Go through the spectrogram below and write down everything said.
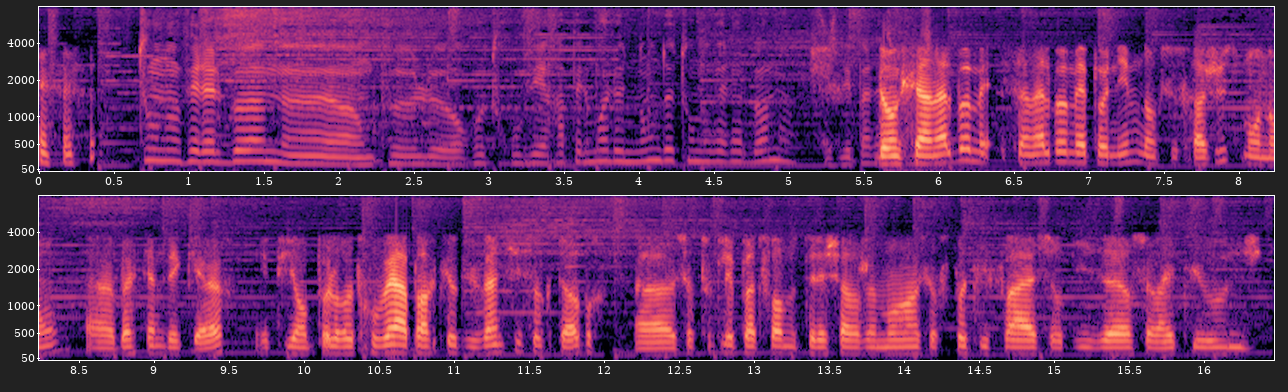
Ton nouvel album, euh, on peut le retrouver. Rappelle-moi le nom de ton nouvel album. Je l'ai pas. Donc c'est un album, c'est un album éponyme, donc ce sera juste mon nom, euh, Bastien Becker. Et puis on peut le retrouver à partir du 26 octobre euh, sur toutes les plateformes de téléchargement, sur Spotify, sur Deezer, sur iTunes, euh,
